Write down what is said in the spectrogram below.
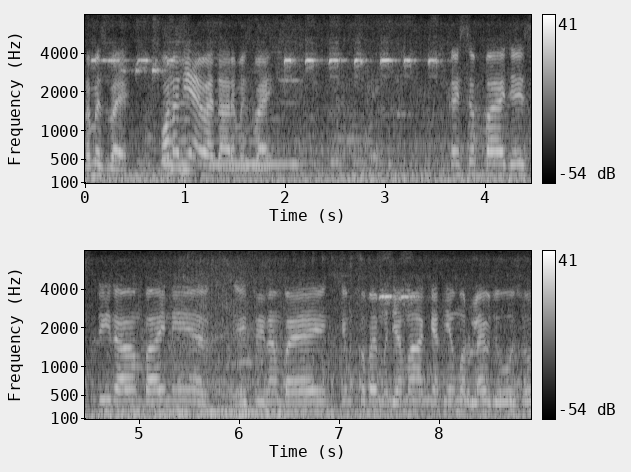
રમેશભાઈ, કોનાથી આવ્યા હતા રમેશભાઈ? કૈશવભાઈ જય શ્રી રામભાઈ ને જય શ્રી રામભાઈ કેમ છો ભાઈ? મજામાં? ક્યાંથી અમારું લાઈવ જોવો છો?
